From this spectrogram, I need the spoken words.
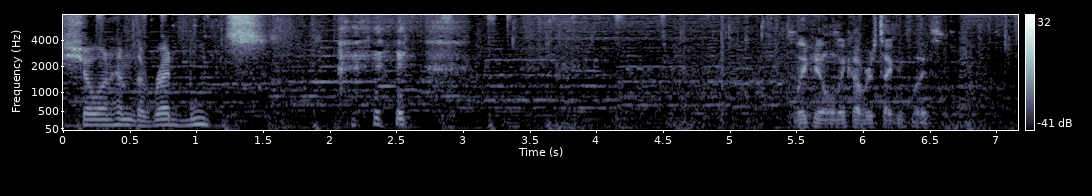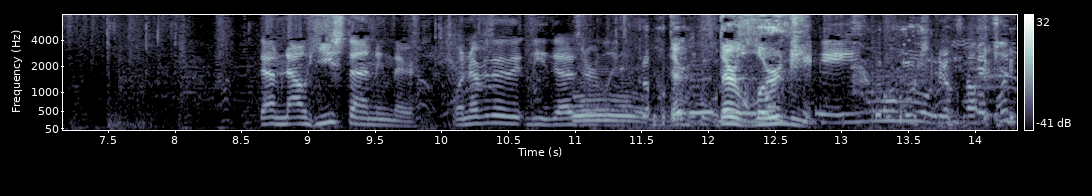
showing him the red boots. Lincoln only covers second place. Damn, now he's standing there. Whenever the- these guys are like, They're, they're learning. okay.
